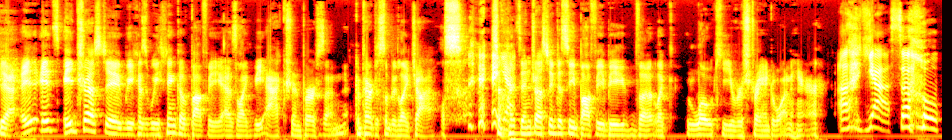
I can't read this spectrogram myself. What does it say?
Yeah, it, it's interesting because we think of Buffy as like the action person compared to somebody like Giles. So Yeah. it's interesting to see Buffy be the like low key restrained one here. Uh, yeah, so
